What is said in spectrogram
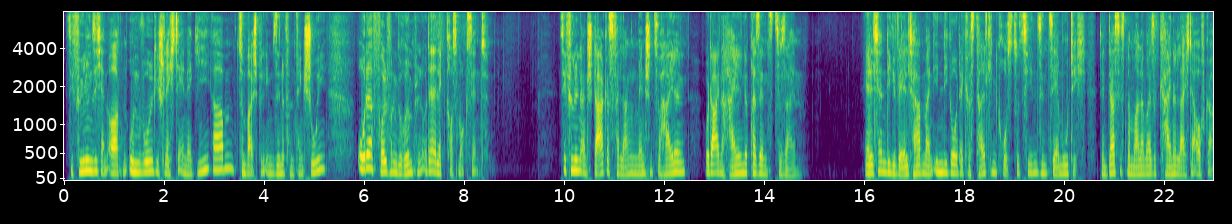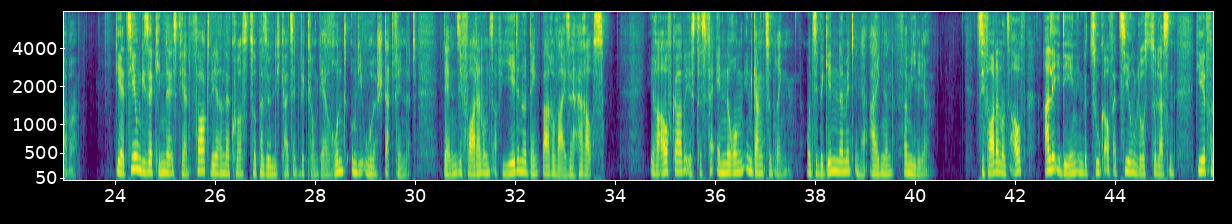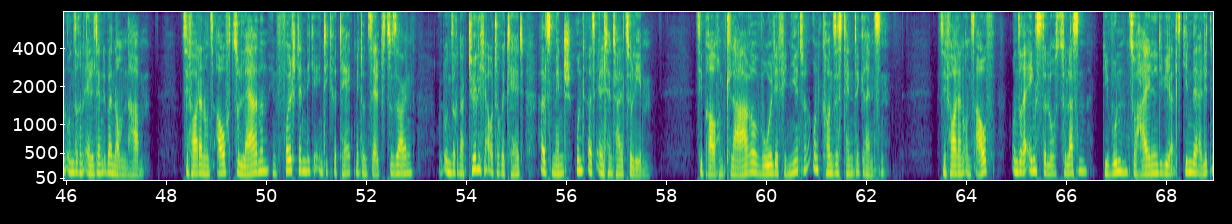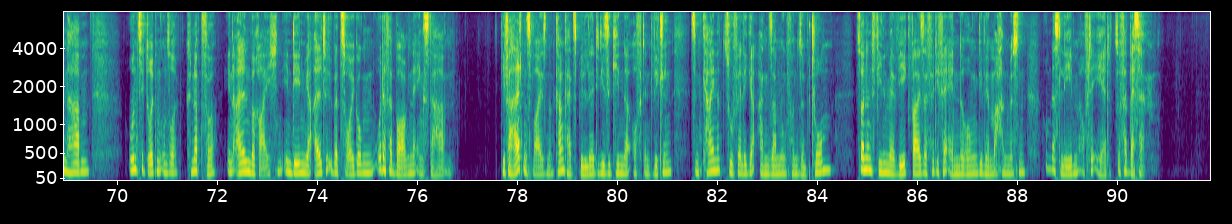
Sie fühlen sich an Orten unwohl, die schlechte Energie haben, zum Beispiel im Sinne von Feng Shui, oder voll von Gerümpel oder Elektrosmog sind. Sie fühlen ein starkes Verlangen, Menschen zu heilen oder eine heilende Präsenz zu sein. Eltern, die gewählt haben, ein Indigo oder Kristallkind großzuziehen, sind sehr mutig, denn das ist normalerweise keine leichte Aufgabe. Die Erziehung dieser Kinder ist wie ein fortwährender Kurs zur Persönlichkeitsentwicklung, der rund um die Uhr stattfindet. Denn sie fordern uns auf jede nur denkbare Weise heraus. Ihre Aufgabe ist es, Veränderungen in Gang zu bringen. Und sie beginnen damit in der eigenen Familie. Sie fordern uns auf, alle Ideen in Bezug auf Erziehung loszulassen, die wir von unseren Eltern übernommen haben. Sie fordern uns auf, zu lernen, in vollständiger Integrität mit uns selbst zu sein und unsere natürliche Autorität als Mensch und als Elternteil zu leben. Sie brauchen klare, wohldefinierte und konsistente Grenzen. Sie fordern uns auf, unsere Ängste loszulassen, die Wunden zu heilen, die wir als Kinder erlitten haben, und sie drücken unsere Knöpfe in allen Bereichen, in denen wir alte Überzeugungen oder verborgene Ängste haben. Die Verhaltensweisen und Krankheitsbilder, die diese Kinder oft entwickeln, sind keine zufällige Ansammlung von Symptomen, sondern vielmehr Wegweiser für die Veränderungen, die wir machen müssen, um das Leben auf der Erde zu verbessern.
